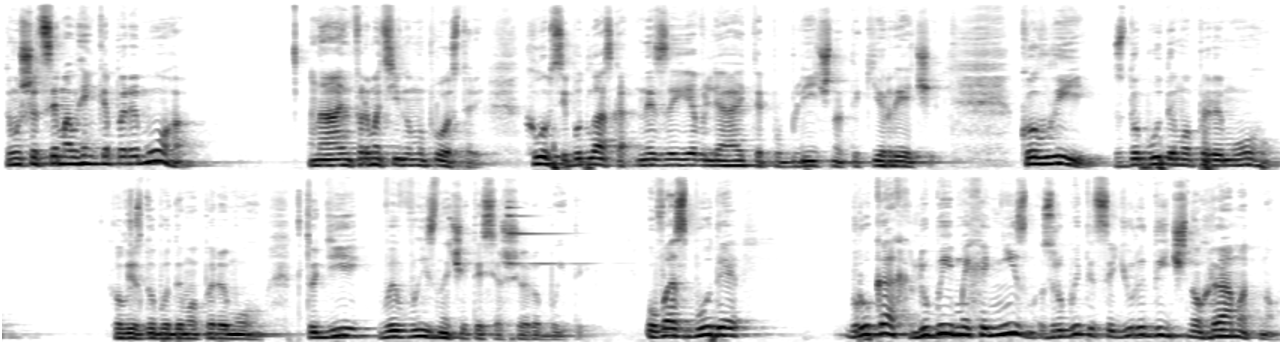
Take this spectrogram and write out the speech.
Тому що це маленька перемога на інформаційному просторі. Хлопці, будь ласка, не заявляйте публічно такі речі. Коли здобудемо перемогу, коли здобудемо перемогу, тоді ви визначитеся, що робити. У вас буде в руках будь-який механізм зробити це юридично грамотно,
